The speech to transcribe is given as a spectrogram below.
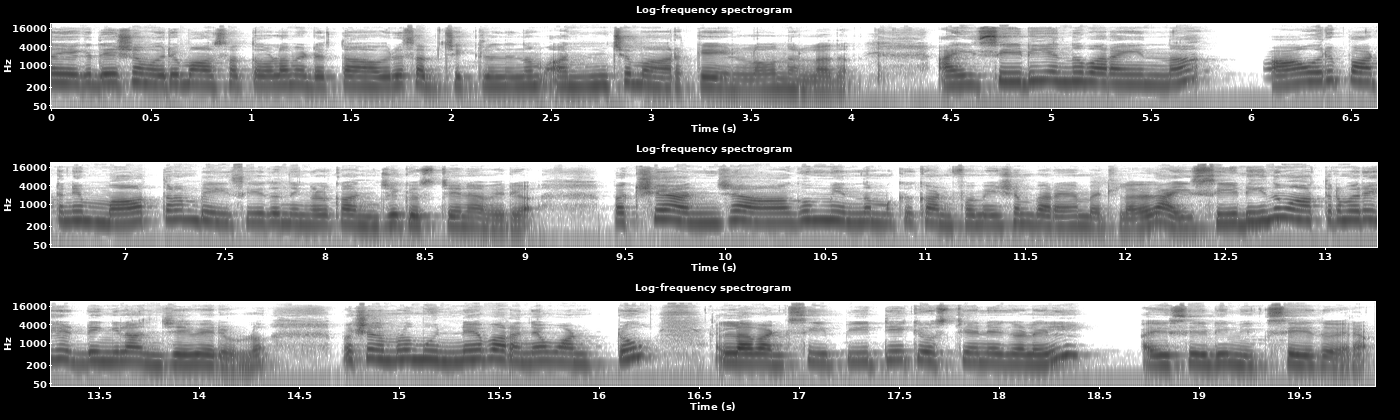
ഏകദേശം ഒരു മാസത്തോളം എടുത്ത ആ ഒരു സബ്ജക്റ്റിൽ നിന്നും അഞ്ച് മാർക്കേ ഉള്ളൂ എന്നുള്ളത്. ഐ സി ഡി എന്ന് പറയുന്ന ആ ഒരു പാട്ടിനെ മാത്രം ബേസ് ചെയ്ത് നിങ്ങൾക്ക് അഞ്ച് ക്വസ്റ്റ്യനാണ് വരിക. പക്ഷേ അഞ്ചാകും എന്ന് നമുക്ക് കൺഫർമേഷൻ പറയാൻ പറ്റില്ല. അതായത് ഐ സി ഡി എന്ന് മാത്രം ഒരു ഹെഡിങ്ങിൽ അഞ്ചേ വരുള്ളൂ. പക്ഷേ നമ്മൾ മുന്നേ പറഞ്ഞ വൺ ടു അല്ല വൺ സി പി ടി ക്വസ്റ്റ്യനുകളിൽ ഐ സി ഡി മിക്സ് ചെയ്ത് വരാം.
